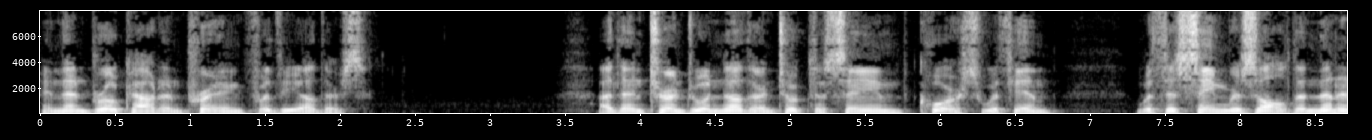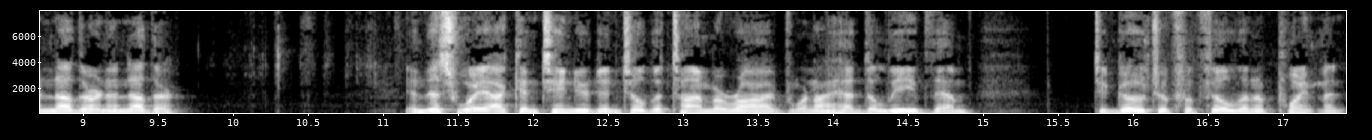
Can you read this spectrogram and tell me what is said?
and then broke out in praying for the others. I then turned to another and took the same course with him, with the same result, and then another and another. In this way I continued until the time arrived when I had to leave them to go to fulfill an appointment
